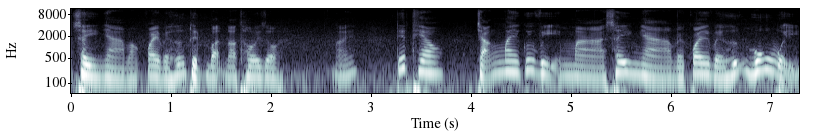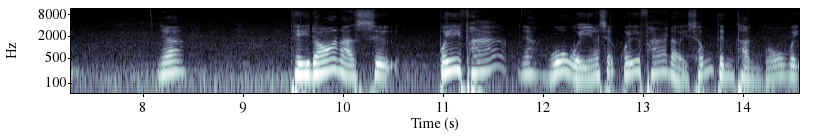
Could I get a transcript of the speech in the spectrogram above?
xây nhà mà quay về hướng tuyệt bận là thôi rồi. Đấy. Tiếp theo, chẳng may quý vị mà xây nhà về quay về hướng ngũ quỷ, nhá, thì đó là sự quấy phá, nhá. Ngũ quỷ nó sẽ quấy phá đời sống tinh thần của quý vị,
